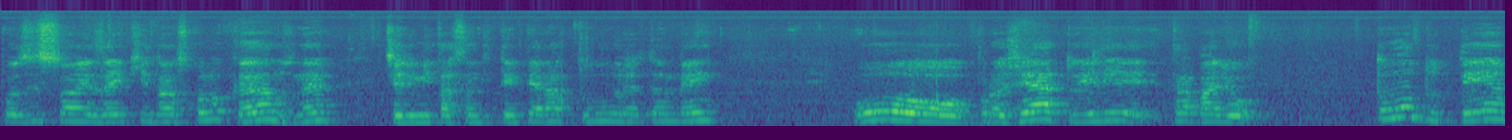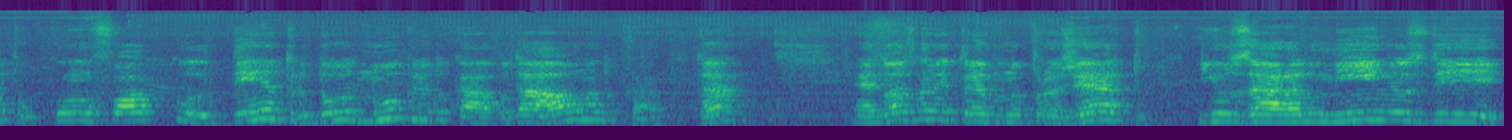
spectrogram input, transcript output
posições aí que nós colocamos, né? Tinha limitação de temperatura também. O projeto, ele trabalhou todo o tempo com foco dentro do núcleo do cabo, da alma do cabo, tá? É, nós não entramos no projeto em usar alumínios de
